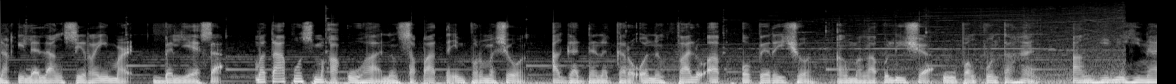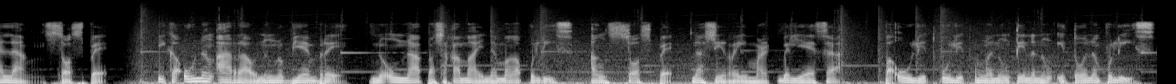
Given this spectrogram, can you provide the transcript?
na kilalang si Raymart Belyesa. Matapos makakuha ng sapat na impormasyon, agad na nagkaroon ng follow-up operation ang mga pulisya upang puntahan ang hinihinalang sospek. Ikaunang araw ng Nobyembre noong napasa kamay ng mga pulis ang sospek na si Raymark Belyesa. Paulit-ulit umanong tinanong ito ng pulis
